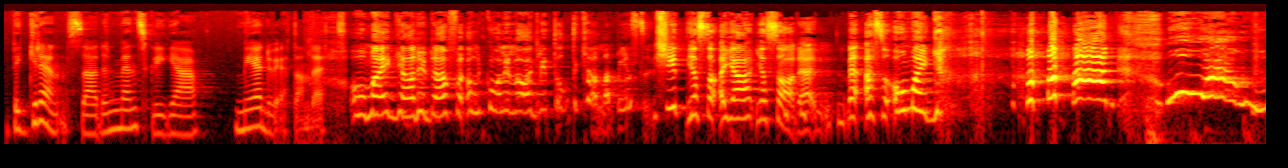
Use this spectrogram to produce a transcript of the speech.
begränsa den mänskliga medvetandet. Oh my god, det är därför alkohol är lagligt och inte cannabis. Shit, jag sa, ja, jag sa det. Men alltså oh my god. Wow!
